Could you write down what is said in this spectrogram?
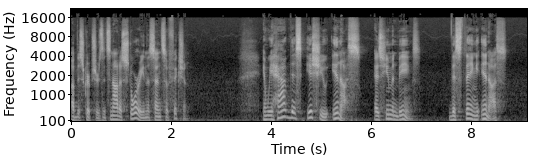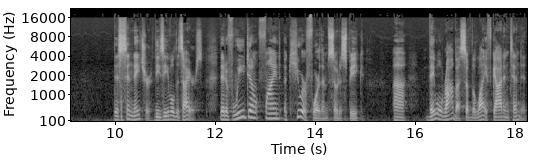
of the scriptures. It's not a story in the sense of fiction. And we have this issue in us as human beings, this thing in us, this sin nature, these evil desires, that if we don't find a cure for them, so to speak, uh, they will rob us of the life God intended.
